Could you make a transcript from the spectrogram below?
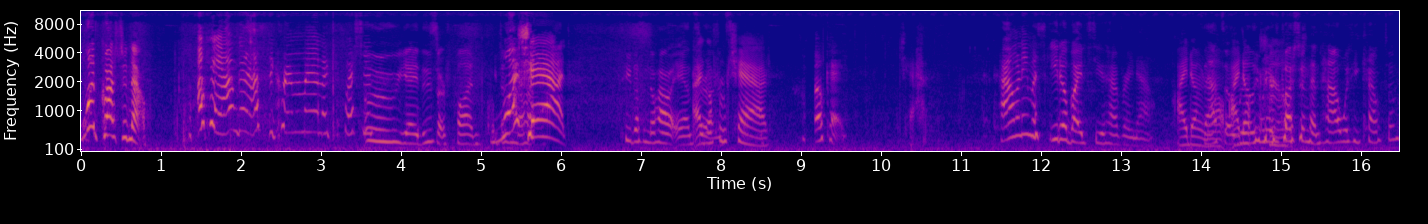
What question now? Okay, I'm gonna ask the cameraman a question. Ooh, yay, these are fun. He What? Chad. He doesn't know how to answer. I go from Chad. Okay, Chad. how many mosquito bites do you have right now? I don't That's know. a I really don't weird count. question. And how would he count them?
